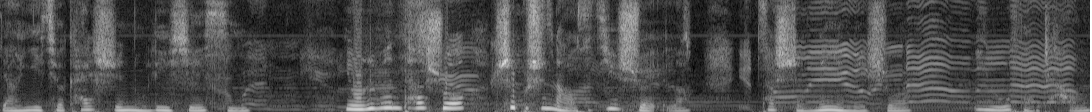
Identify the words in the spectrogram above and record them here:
杨毅却开始努力学习。有人问他说：“是不是脑子进水了？”他什么也没说，易如反常。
